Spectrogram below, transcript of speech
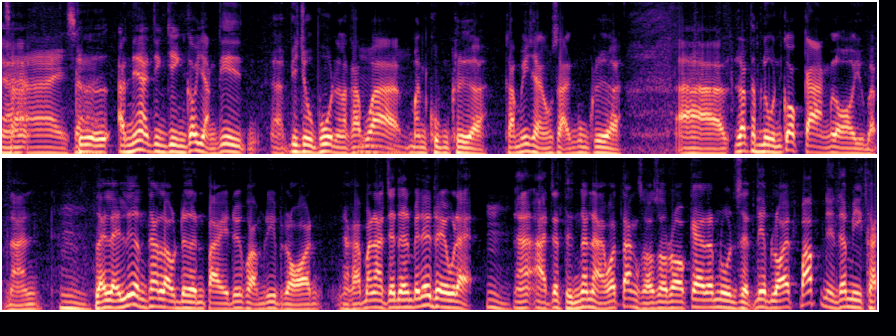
นะใช่ฮะใช่ คืออันเนี้ยจริง ๆ ก็อย่างที่เอ่อพี่ชูพูดนะครับว่ามันคุมเครือคำวินิจฉัยของศาลคุมเครืออ่ารัฐธรรมนูญก็กลางรออยู่แบบนั้นอืมหลาย ๆ เรื่องถ้าเราเดินไปด้วยความรีบร้อนนะครับมันอาจจะเดินไปได้เร็วแหละอืมนะอาจจะถึงขนาดว่าตั้งสสรแก้รัฐธรรมนูญเสร็จเรียบร้อยปั๊บเนี่ยถ้ามีใคร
